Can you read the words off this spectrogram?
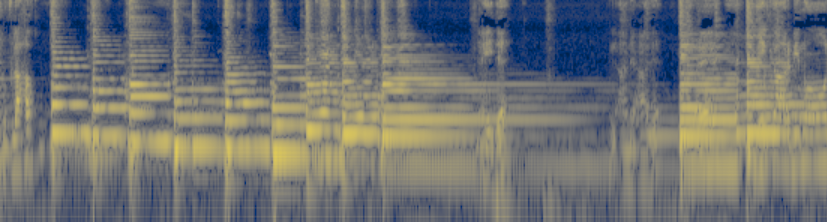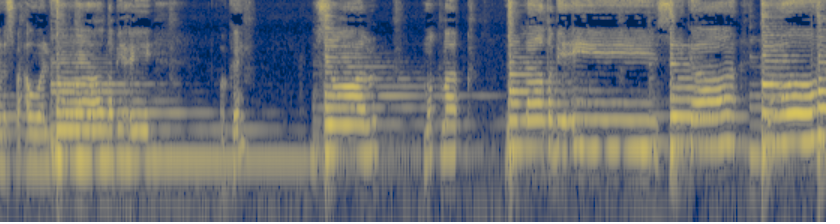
شوف لاحظ؟ طبيعي. أوكي. صول مطلق. لا طبيعي سيكا. دو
